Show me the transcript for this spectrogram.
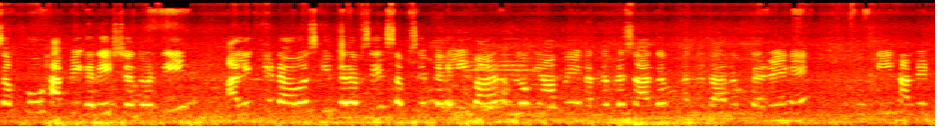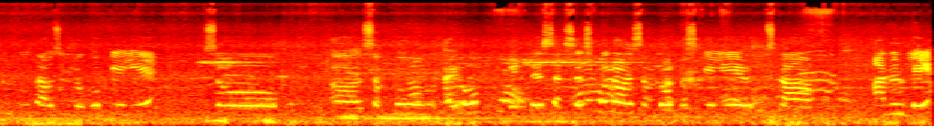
सबको हैप्पी गणेश चतुर्थी। आलिंग टावर्स की तरफ़ से सबसे पहली बार हम लोग यहाँ पे अन्न प्रसादम अन्नदानम कर रहे हैं। 1500 टू 2000 लोगों के लिए। सो सबको I hope it is successful और सब लोग उसके लिए उसका आनंद लें।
